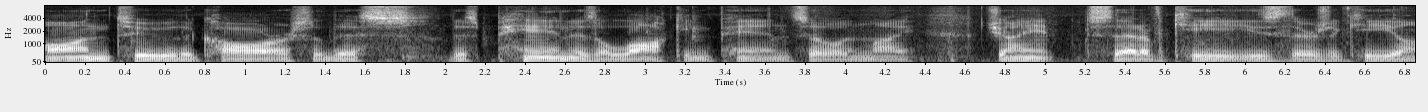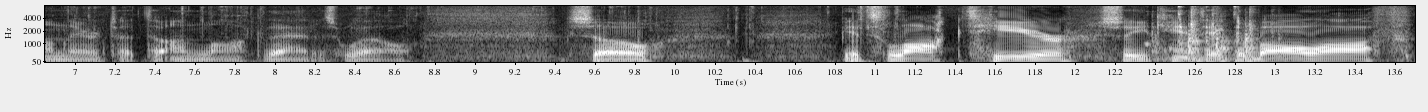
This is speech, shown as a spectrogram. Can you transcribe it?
onto the car. So this, this pin is a locking pin. So in my giant set of keys, there's a key on there to, to unlock that as well. So it's locked here, so you can't take the ball off.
